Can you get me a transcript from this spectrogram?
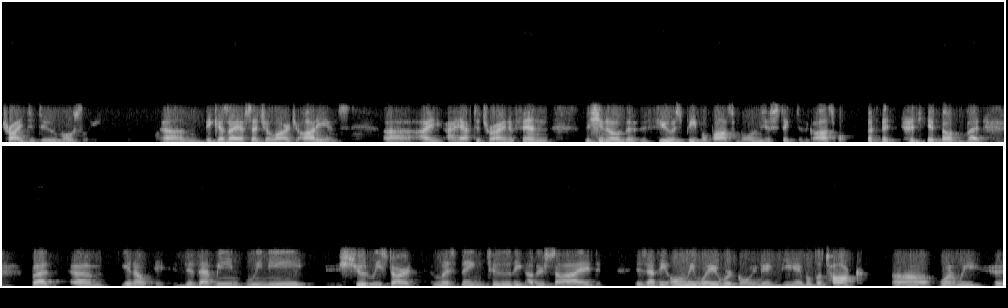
tried to do mostly, um, because I have such a large audience. Uh, I, I have to try and offend, you know, the fewest people possible, and just stick to the gospel, you know. But, but um, you know, does that mean we need? Should we start listening to the other side? Is that the only way we're going to be able to talk uh, when we. Uh,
